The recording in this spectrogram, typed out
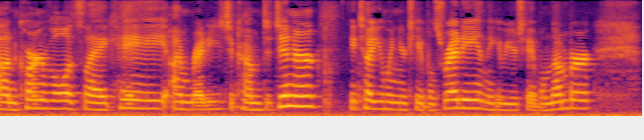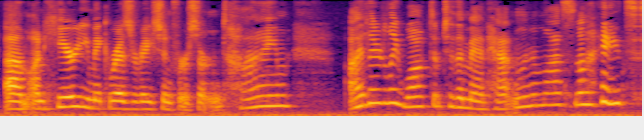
On Carnival, it's like, hey, I'm ready to come to dinner. They tell you when your table's ready and they give you your table number. Um, on here, you make a reservation for a certain time. I literally walked up to the Manhattan room last night,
